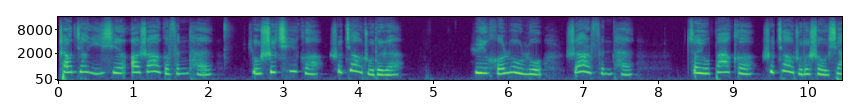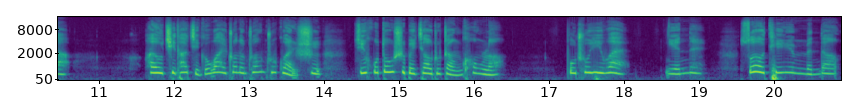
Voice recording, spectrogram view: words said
长江一线二十二个分坛，有十七个是教主的人；运河陆路十二分坛，则有八个是教主的手下；还有其他几个外庄的庄主管事，几乎都是被教主掌控了。不出意外，年内所有天运门的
